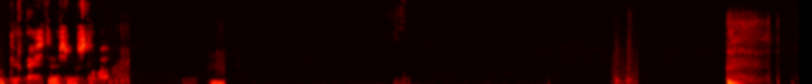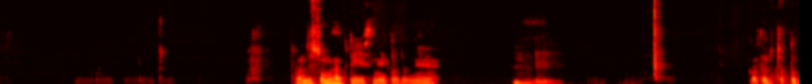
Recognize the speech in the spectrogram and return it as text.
OK、失礼しました。うん。トランジションも早くていいですね、エクアドルね。う。うんうん。エクアドルちょっと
